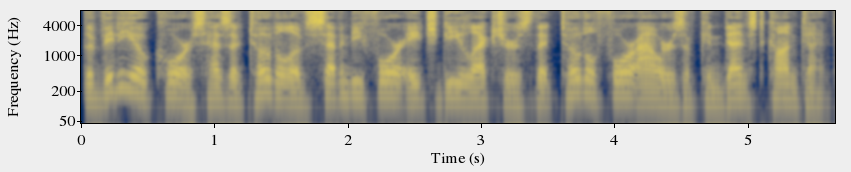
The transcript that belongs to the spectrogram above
The video course has a total of 74 HD lectures that total 4 hours of condensed content.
